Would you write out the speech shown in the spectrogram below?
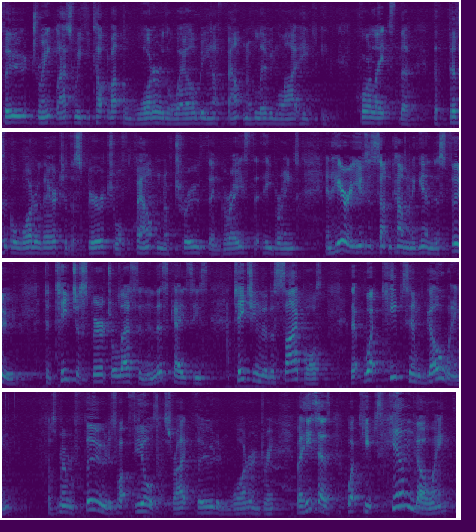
food, drink. Last week he talked about the water of the well being a fountain of living life. He, he correlates the, the physical water there to the spiritual fountain of truth and grace that he brings. And here he uses something common again, this food, to teach a spiritual lesson. In this case, he's teaching the disciples that what keeps him going, because remember, food is what fuels us, right? Food and water and drink. But he says what keeps him going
